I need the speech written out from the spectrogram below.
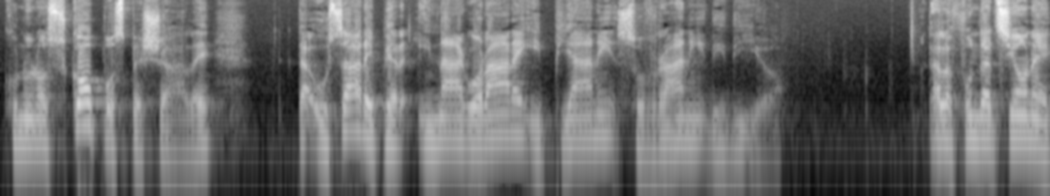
con uno scopo speciale da usare per inaugurare i piani sovrani di Dio. Dalla fondazione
